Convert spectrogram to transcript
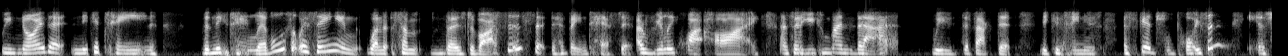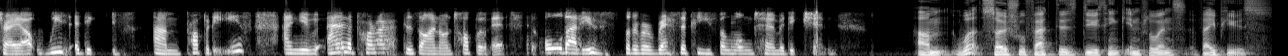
we know that nicotine, the nicotine levels that we're seeing in one some of those devices that have been tested are really quite high, and so you combine that with the fact that nicotine is a scheduled poison in Australia with addictive um, properties, and you and the product design on top of it, and all that is sort of a recipe for long term addiction. Um, what social factors do you think influence vape use?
